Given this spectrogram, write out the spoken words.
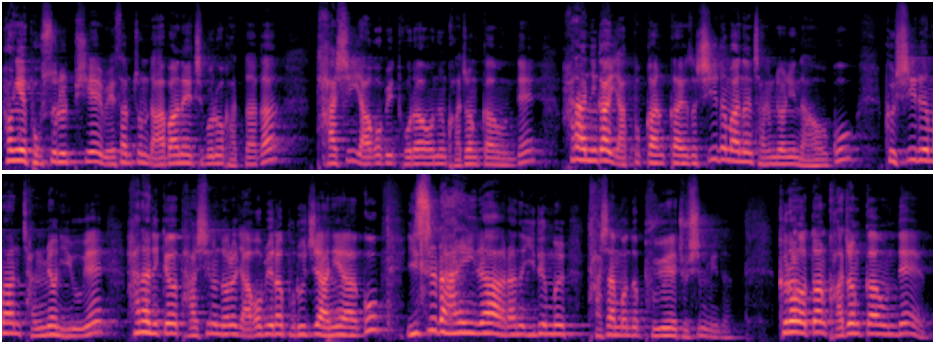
형의 복수를 피해 외삼촌 라반의 집으로 갔다가 다시 야곱이 돌아오는 과정 가운데 하나님과 야복강가에서 씨름하는 장면이 나오고 그 씨름한 장면 이후에 하나님께서 다시는 너를 야곱이라 부르지 아니하고 이스라엘이라라는 이름을 다시 한 번 더 부여해 주십니다. 그런 어떤 과정 가운데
